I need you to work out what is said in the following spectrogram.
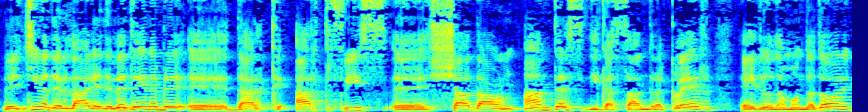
Regina dell'aria delle tenebre, eh, Dark Artifice, eh, Shutdown Hunters di Cassandra Clare, edito da Mondadori.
